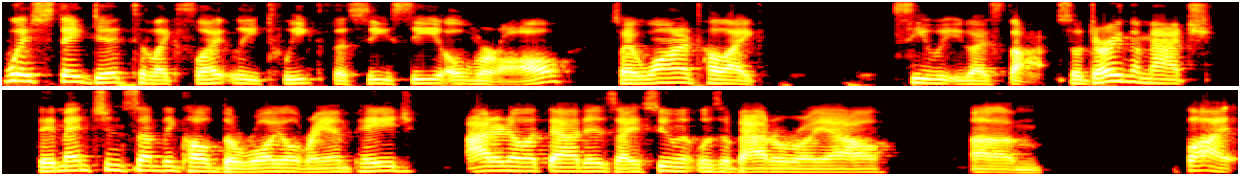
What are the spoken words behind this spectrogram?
wish they did to like slightly tweak the CC overall. So I wanted to like see what you guys thought. So during the match, they mentioned something called the Royal Rampage. I don't know what that is. I assume it was a battle royale. Um, but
